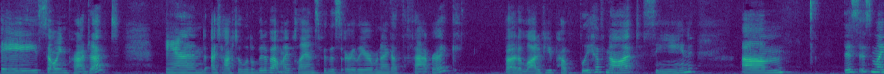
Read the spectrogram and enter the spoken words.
a sewing project. And I talked a little bit about my plans for this earlier when I got the fabric, but a lot of you probably have not seen. Um, this is my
